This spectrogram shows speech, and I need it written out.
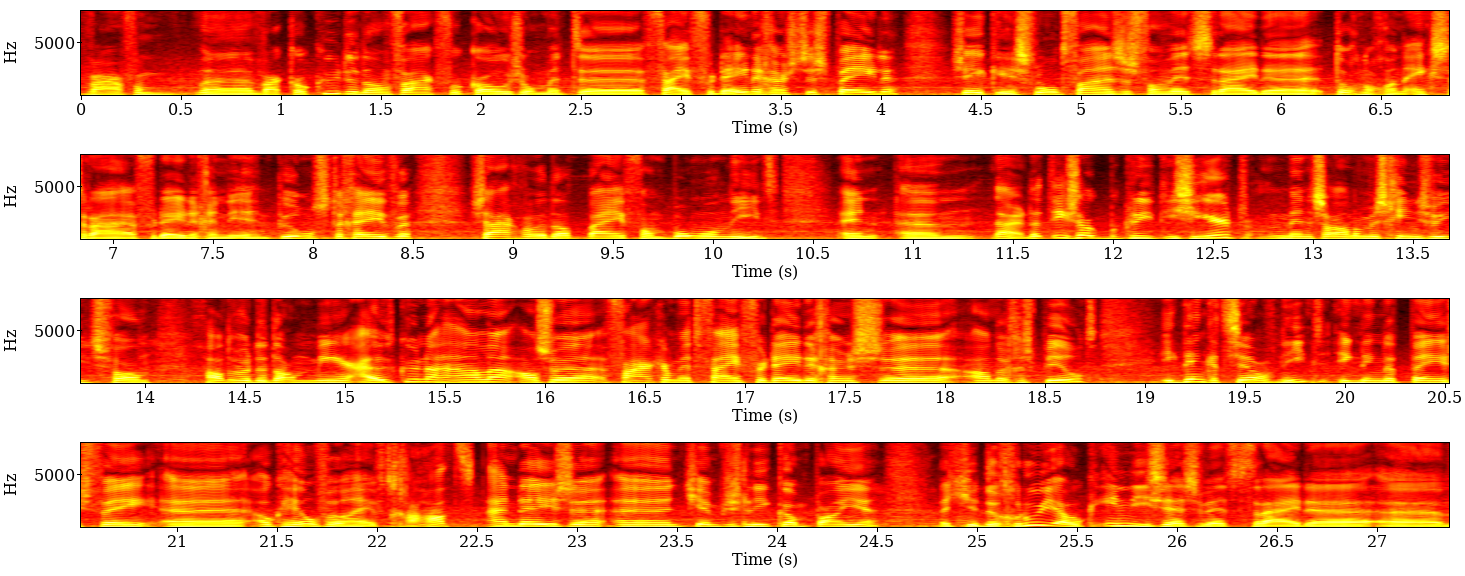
Waar, van, waar Cocu dan vaak voor koos om met vijf verdedigers te spelen. Zeker in slotfases van wedstrijden toch nog een extra verdedigende impuls te geven. Zagen we dat bij Van Bommel niet. En ehm, nou, dat is ook bekritiseerd. Mensen hadden misschien zoiets van, hadden we er dan meer uit kunnen halen als we vaker met vijf verdedigers eh, hadden gespeeld? Ik denk het zelf niet. Ik denk dat PSV eh, ook heel veel heeft gehad aan deze eh, Champions League campagne. Dat je de groei ook in die zes wedstrijden ehm,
